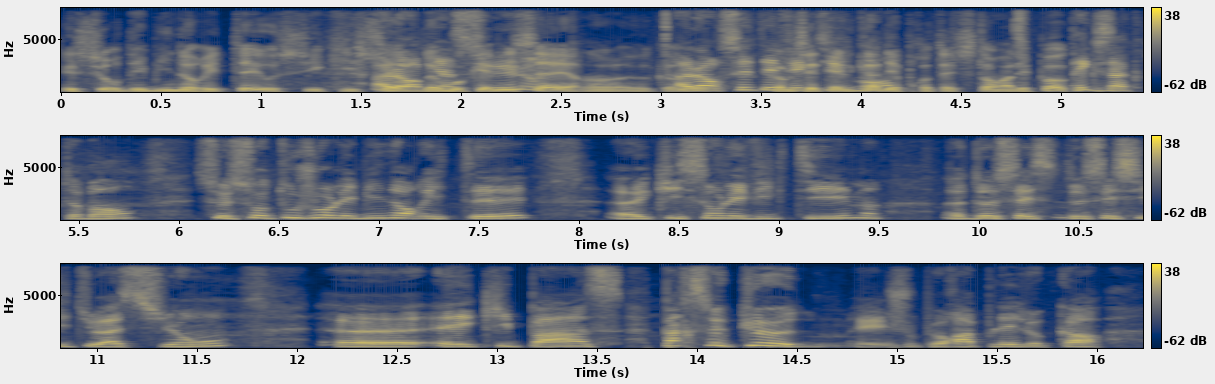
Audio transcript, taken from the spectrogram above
Et sur des minorités aussi qui sortent de bouc émissaire, hein, comme, Alors, c'était le cas des protestants à l'époque. Exactement. Ce sont toujours les minorités euh, qui sont les victimes de ces, de ces situations euh, et qui passent parce que, et je peux rappeler le cas euh,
